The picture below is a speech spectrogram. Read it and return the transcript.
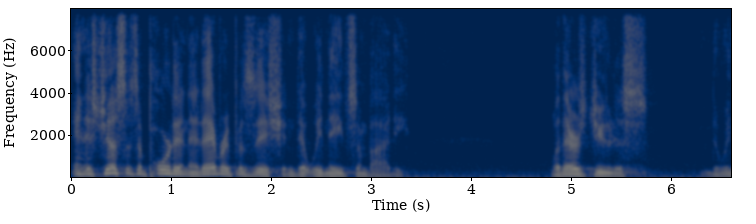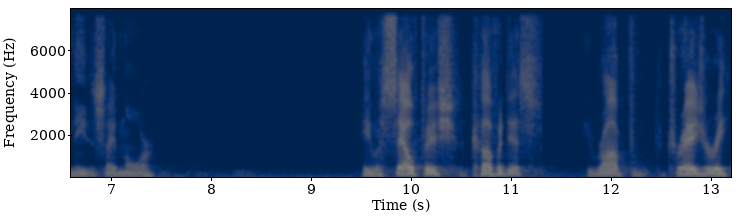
And it's just as important in every position that we need somebody. Well, there's Judas. Do we need to say more? He was selfish, covetous. He robbed the treasury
